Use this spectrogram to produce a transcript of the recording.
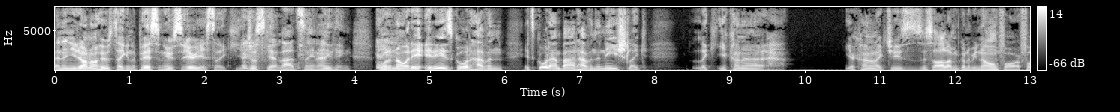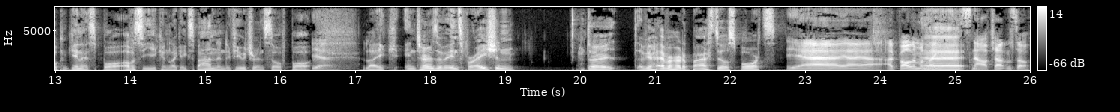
and then you don't know who's taking the piss and who's serious. Like, you just get lads saying anything. But no, it it is good having. It's good and bad having the niche. Like, like you kind of. You're kind of like, Jesus, this is all I'm going to be known for, fucking Guinness. But obviously, you can like expand in the future and stuff. But Yeah. like in terms of inspiration, there. Have you ever heard of Barstool Sports? Yeah, yeah, yeah. I'd follow them on like Uh, Snapchat and stuff.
